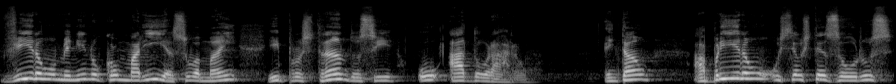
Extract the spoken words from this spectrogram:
viram o menino com Maria, sua mãe, e prostrando-se, o adoraram. Então, abriram os seus tesouros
